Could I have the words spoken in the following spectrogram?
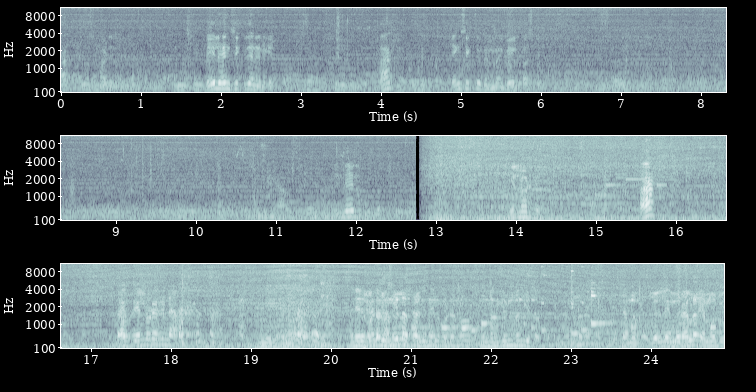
ಯಾಕೆ ಕ್ಲೋಸ್ ಮಾಡಿದ್ರು ಬೇಲ್ ಹೆಂಗೆ ಸಿಕ್ಕಿದೆ ನಿನಗೆ? ಹಾಂ? ಹೆಂಗೆ ಸಿಕ್ತಿದೆ ನಿಮಗೆ ಬೇಲ್ ಫಸ್ಟ್ ಇನ್ನೇನು ಎಲ್ಲಿ ನೋಡಿದ್ರಿ ಹಾಂ? ಎಲ್ಲಿ ನೋಡ್ಯಾರ ಅನಿಲ್ ಕೊಟ್ಟ ಅನಿಲ್ ಸರ್ ಅನಿಲ್ ಕೊಟ್ಟನು ನನಗೆ ಹಿಂಗೆ ಬಂದಿದ್ದು ಎಲ್ಲ ಇವರೆಲ್ಲ ಎಂ ಒ ಬಿ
